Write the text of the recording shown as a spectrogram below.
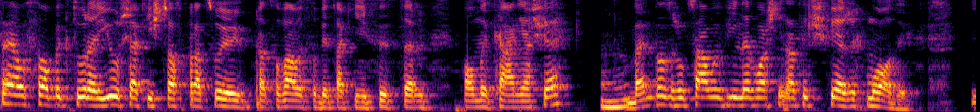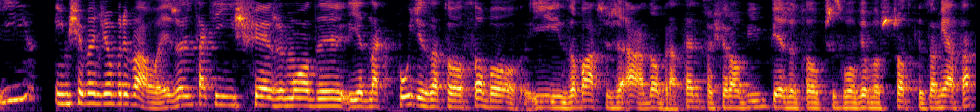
te osoby, które już jakiś czas pracują i wypracowały sobie taki system omykania się, mhm. będą zrzucały winę właśnie na tych świeżych młodych. I im się będzie obrywało. Jeżeli taki świeży młody jednak pójdzie za tą osobą i zobaczy, że a dobra, ten coś robi, bierze tą przysłowiową szczotkę, zamiata,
